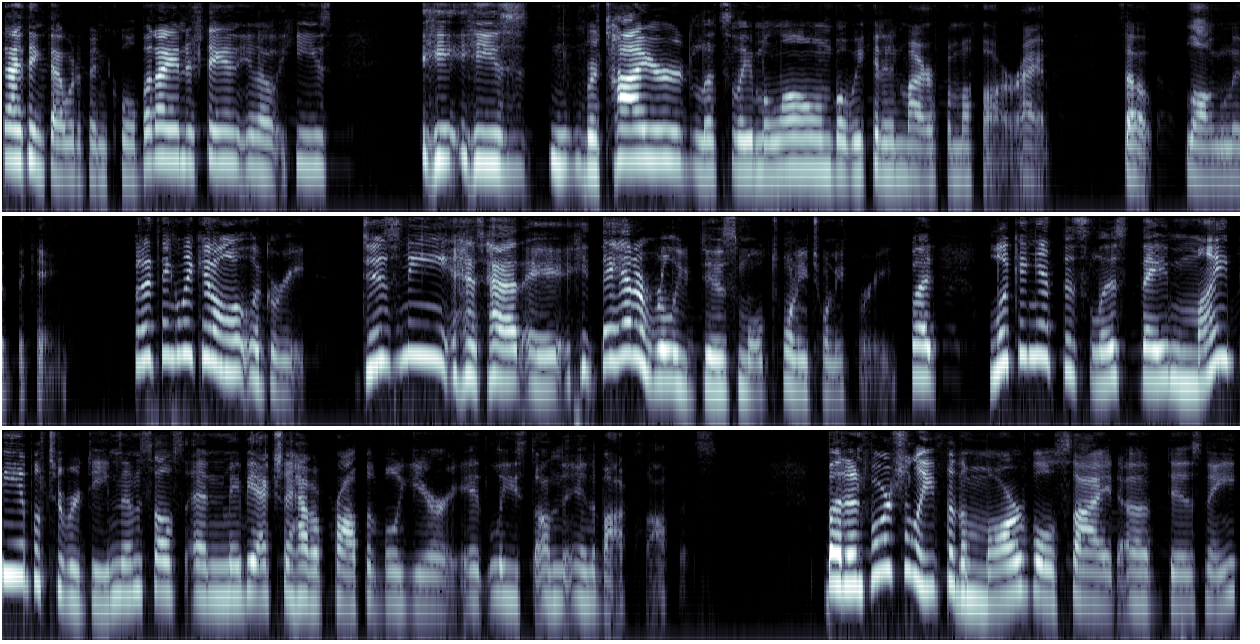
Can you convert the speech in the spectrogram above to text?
I think that would have been cool. But I understand, you know, he's he he's retired. Let's leave him alone, but we can admire from afar, right? So long live the king. But I think we can all agree Disney has had a they had a really dismal 2023, but looking at this list, they might be able to redeem themselves and maybe actually have a profitable year at least on the, in the box office. But unfortunately for the Marvel side of Disney,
